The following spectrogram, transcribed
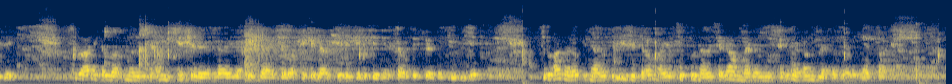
ileyk. Subhanak Allah'ın ve bihamdik eşhedü en la ilahe illa ente vahdeke la şerike ve ileyk. Subhane Rabbina Rabbil İzzeti amma yasifuna ve selamun alel murselin velhamdülillahi Rabbil alemin. Thank you. Şarkılarını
